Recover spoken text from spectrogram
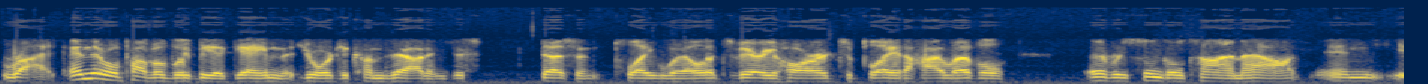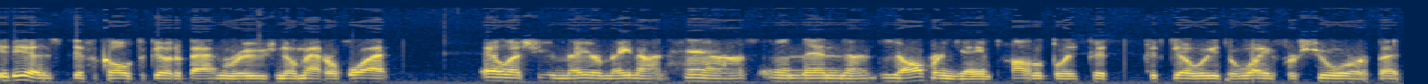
Right. And there will probably be a game that Georgia comes out and just doesn't play well. It's very hard to play at a high level every single time out. And it is difficult to go to Baton Rouge no matter what LSU may or may not have. And then uh, the Auburn game probably could, could go either way for sure. But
